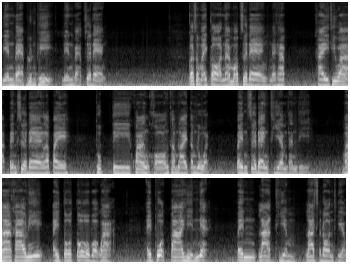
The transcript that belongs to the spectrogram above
เรียนแบบรุ่นพี่ เรียนแบบเสื้อแดง ก็สมัยก่อนนะม็อบเสื้อแดงนะครับ ใครที่ว่าเป็นเสื้อแดงแล้วไปทุบตีขว้างของทำลายตำรวจ เป็นเสื้อแดงเทียมทันที มาคราวนี้ไอ้โตโต้บอกว่า ไอ้พวกปลาหินเนี่ย เป็นลาดเทียมลาดสะดอนเทียม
